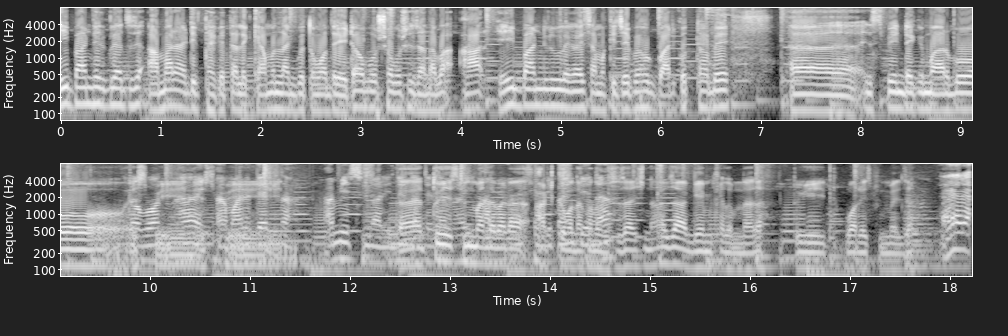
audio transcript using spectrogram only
এই বান্ডিলগুলো যদি আমার আইডি থাকে তাহলে কেমন লাগবে তোমাদের? এটা অবশ্যই অবশ্যই জানাবা। আর এই বান্ডিলগুলো গাইস আমাকে যেভাবে হোক বার করতে হবে। স্পিনটাকে মারবো? স্পিন স্পিন আমি তুই স্পিন মারলে বেটা আটকে না পাই কোনো কিছু যাস না যা গেম খেলুম না যা। তুই পরে স্পিন মার যা। আরে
